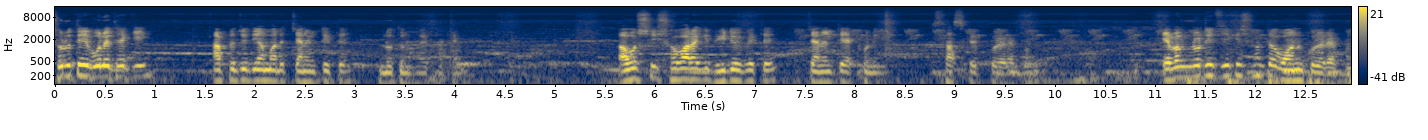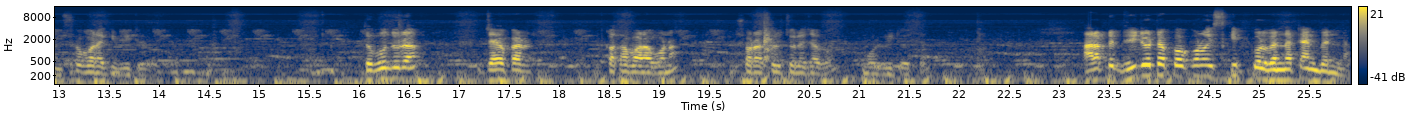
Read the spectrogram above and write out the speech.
শুরুতেই বলে থাকি আপনি যদি আমার চ্যানেলটিতে নতুন হয়ে থাকেন, অবশ্যই সবার আগে ভিডিও পেতে চ্যানেলটি এখনই সাবস্ক্রাইব করে রাখুন এবং নোটিফিকেশনটা অন করে রাখুন সবার আগে ভিডিও। তো বন্ধুরা, যাই হোক আর কথা বাড়াবো না, সরাসরি চলে যাব মূল ভিডিওতে। আর আপনি ভিডিওটা কখনো স্কিপ করবেন না, টানবেন না।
